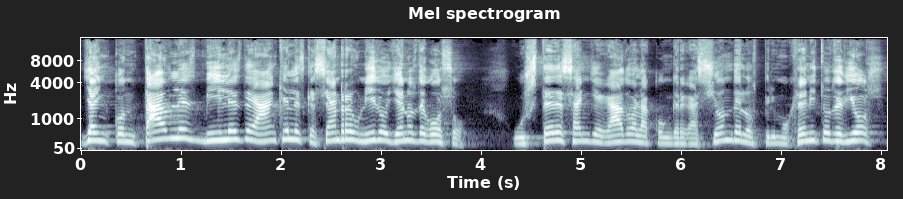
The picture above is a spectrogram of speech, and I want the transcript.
y a incontables miles de ángeles que se han reunido llenos de gozo. Ustedes han llegado a la congregación de los primogénitos de Dios,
